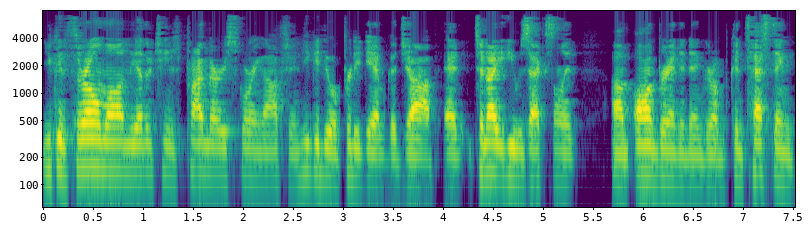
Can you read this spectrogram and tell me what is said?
You can throw him on the other team's primary scoring option. He could do a pretty damn good job. And tonight he was excellent um, on Brandon Ingram, contesting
